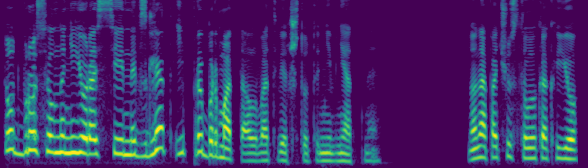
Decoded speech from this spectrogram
Тот бросил на нее рассеянный взгляд и пробормотал в ответ что-то невнятное. Но она почувствовала, как ее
